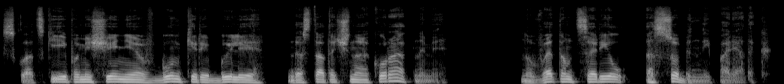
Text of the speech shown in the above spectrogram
Складские помещения в бункере были достаточно аккуратными, но в этом царил особенный порядок.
